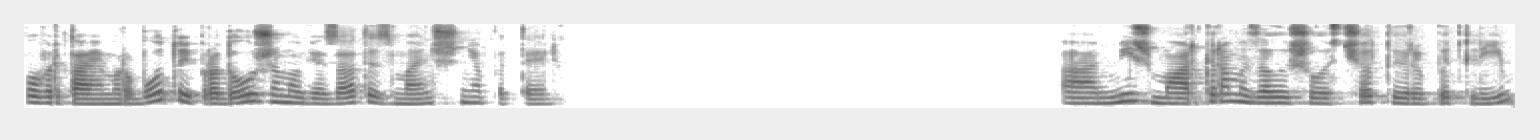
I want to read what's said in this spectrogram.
Повертаємо роботу і продовжуємо в'язати зменшення петель. Між маркерами залишилось 4 петлі.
